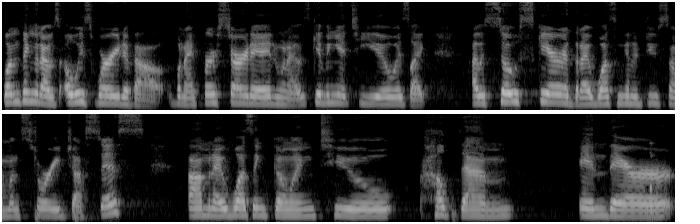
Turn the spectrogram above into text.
one thing that I was always worried about when I first started, when I was giving it to you, is like I was so scared that I wasn't going to do someone's story justice, um, and I wasn't going to help them in their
